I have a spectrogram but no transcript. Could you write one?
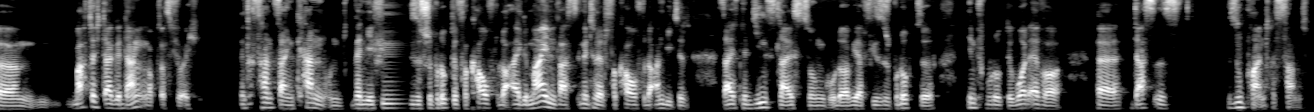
ähm, macht euch da Gedanken, ob das für euch interessant sein kann. Und wenn ihr physische Produkte verkauft oder allgemein was im Internet verkauft oder anbietet, sei es eine Dienstleistung oder wie physische Produkte, Infoprodukte, whatever, äh, das ist super interessant.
